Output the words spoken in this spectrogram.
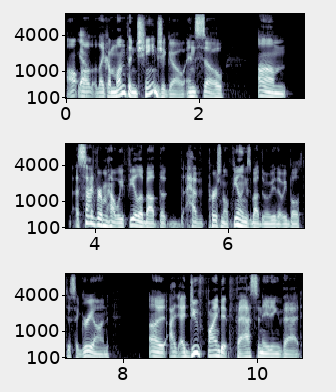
all, yeah. all, like a month and change ago, and so um aside from how we feel about the have personal feelings about the movie that we both disagree on, uh, I, I do find it fascinating that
